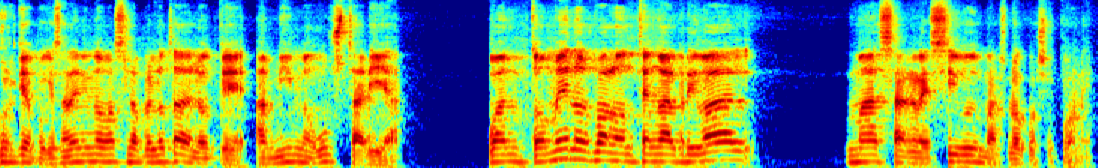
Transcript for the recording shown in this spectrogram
¿Por qué? Porque está teniendo más la pelota de lo que a mí me gustaría. Cuanto menos balón tenga el rival, más agresivo y más loco se pone.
